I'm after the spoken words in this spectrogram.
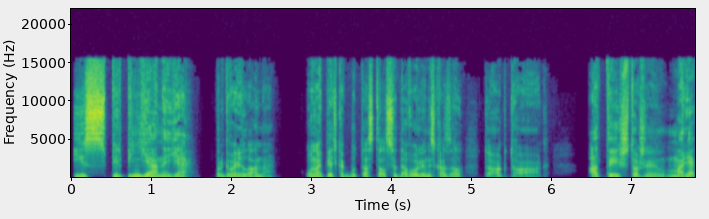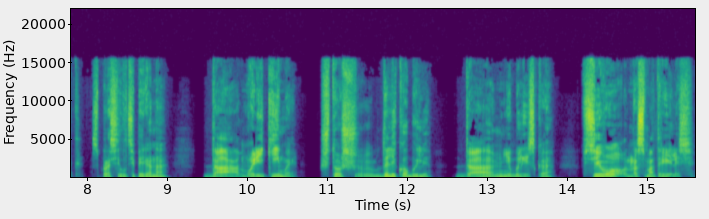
«Из Перпиньяна я», — проговорила она. Он опять как будто остался доволен и сказал «Так-так, «А ты что же, моряк?» — спросила теперь она. «Да, моряки мы». «Что ж, далеко были?» «Да, не близко. Всего насмотрелись».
